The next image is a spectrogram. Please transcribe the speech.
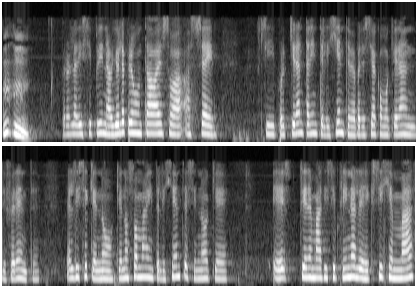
Mm, pero es la disciplina. Yo le preguntaba eso a, a Seil, si por qué eran tan inteligentes, me parecía como que eran diferentes. Él dice que no, que no son más inteligentes, sino que eh, tienen más disciplina, les exigen más,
